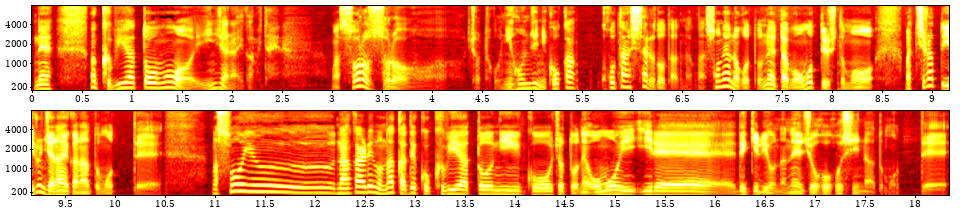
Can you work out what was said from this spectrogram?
ね、まあ、首跡もいいんじゃないかみたいな。まあ、そろそろ、ちょっとこう日本人に交換、交換したらどうだんだかそんなようなことをね、多分思ってる人も、まあ、ちらっといるんじゃないかなと思って、まあ、そういう流れの中でこう首跡にこうちょっとね思い入れできるようなね情報欲しいなと思って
